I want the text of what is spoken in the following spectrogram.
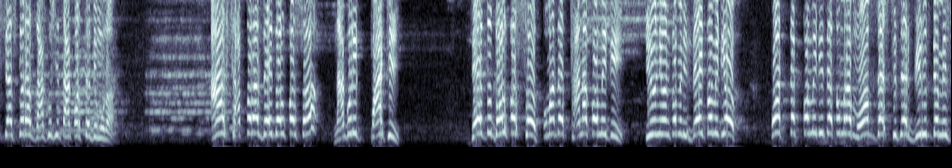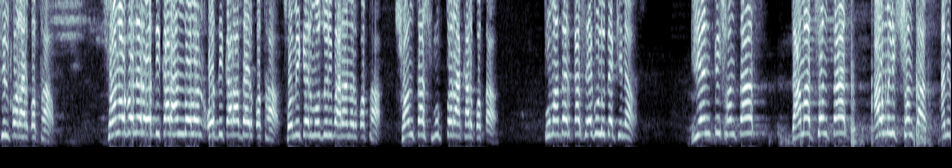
স্টেজ করে যা খুশি তা করতে দিব না। আর ছাত্ররা যেই দল করছ, নাগরিক পার্টি, যেহেতু দল করছ, তোমাদের থানা কমিটি, ইউনিয়ন কমিটি, যেই কমিটি হোক প্রত্যেক কমিটিতে তোমরা মব জাস্টিসের বিরুদ্ধে মিছিল করার কথা। জনগণের অধিকার আন্দোলন অধিকার আদায়ের কথা, শ্রমিকের মজুরি বাড়ানোর কথা সন্ত্রাস মুক্ত রাখার কথা। তোমাদের কাছে এগুলো দেখি না। বিএনপি সন্ত্রাস, জামাত সন্ত্রাস, আওয়ামী লীগ সন্ত্রাস, আমি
